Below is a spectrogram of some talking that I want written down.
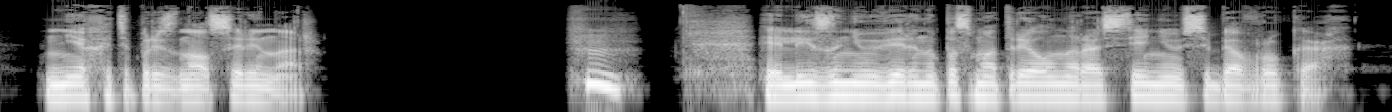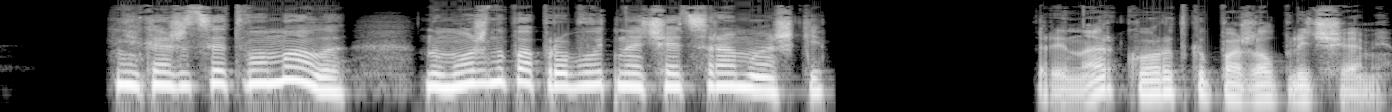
— нехотя признался Ренар. «Хм». Элиза неуверенно посмотрела на растение у себя в руках. «Мне кажется, этого мало, но можно попробовать начать с ромашки». Ренар коротко пожал плечами.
